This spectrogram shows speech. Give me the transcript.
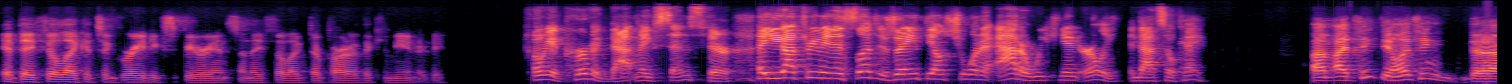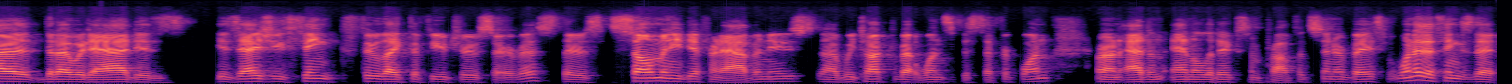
if they feel like it's a great experience and they feel like they're part of the community. Okay, perfect. That makes sense there. Hey, you got three minutes left. Is there anything else you want to add, or we can end early, and that's okay. Um, I think the only thing that I that I would add is is as you think through like the future of service, there's so many different avenues. Uh, we talked about one specific one around ad- analytics and profit center based. But one of the things that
